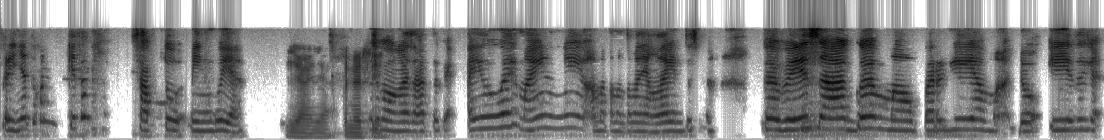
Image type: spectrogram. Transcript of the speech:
free-nya tuh kan kita Sabtu Minggu ya. Iya, iya, terus sih. kalau nggak Sabtu kayak ayo weh main nih sama teman-teman yang lain. Terus bilang, gak bisa. Gue mau pergi sama doi. Itu kayak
